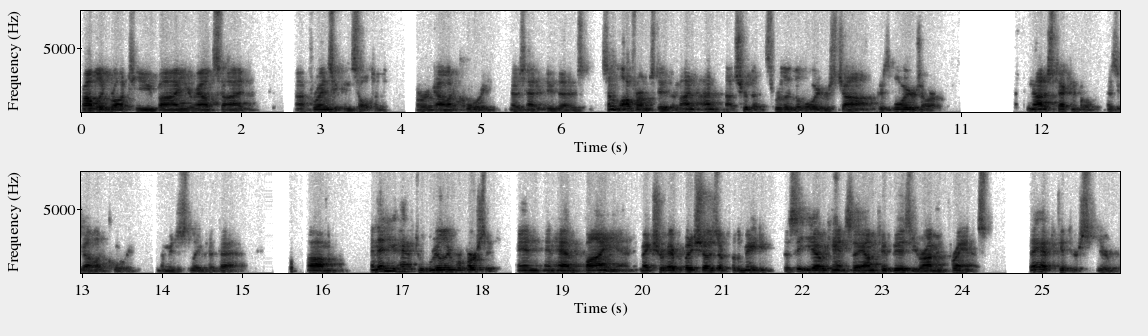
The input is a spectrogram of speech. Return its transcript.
probably brought to you by your outside uh, forensic consultant or a guy like Corey knows how to do those. Some law firms do them. I, I'm not sure that's really the lawyer's job because lawyers are not as technical as a guy like Corey. Let me just leave it at that. Um, and then you have to really rehearse it and, and have buy-in, make sure everybody shows up for the meeting. The CEO can't say, I'm too busy or I'm in France. They have to get their, their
